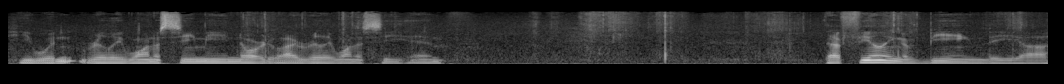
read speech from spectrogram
he wouldn't really want to see me, nor do I really want to see him. That feeling of being the uh,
